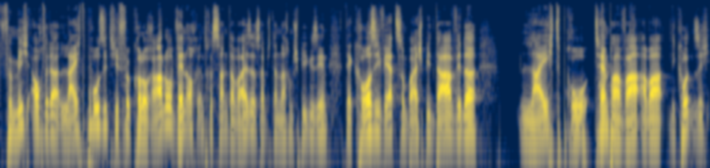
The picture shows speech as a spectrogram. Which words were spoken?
für mich auch wieder leicht positiv für Colorado, wenn auch interessanterweise, das habe ich dann nach dem Spiel gesehen, der Corsi-Wert zum Beispiel da wieder leicht pro Temper war, aber die konnten sich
